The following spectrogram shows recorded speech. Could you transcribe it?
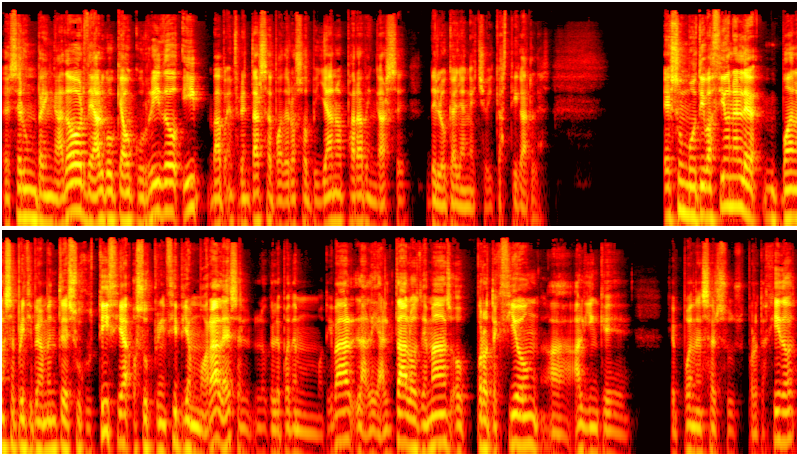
eh, ser un vengador de algo que ha ocurrido y va a enfrentarse a poderosos villanos para vengarse de lo que hayan hecho y castigarles. Sus motivaciones van a ser principalmente su justicia o sus principios morales, lo que le pueden motivar, la lealtad a los demás o protección a alguien que, que pueden ser sus protegidos.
